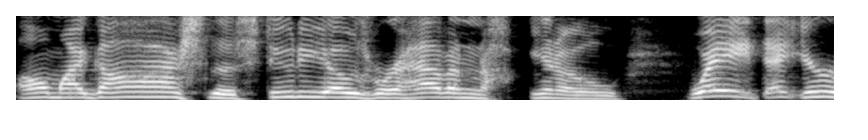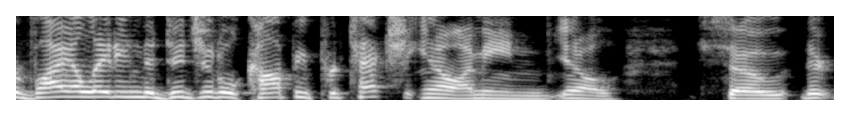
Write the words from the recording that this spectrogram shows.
Oh my gosh, the studios were having, you know, wait, that you're violating the digital copy protection. You know, I mean, you know, so there,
